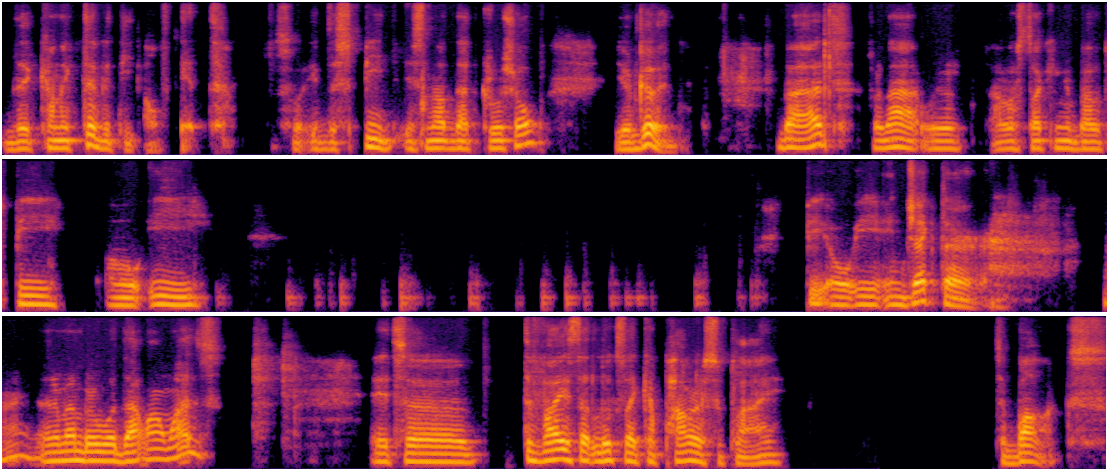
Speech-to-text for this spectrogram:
the connectivity of it. So if the speed is not that crucial, you're good. But for that, we're, I was talking about PoE PoE injector. Right? remember what that one was? It's a device that looks like a power supply. It's a box.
